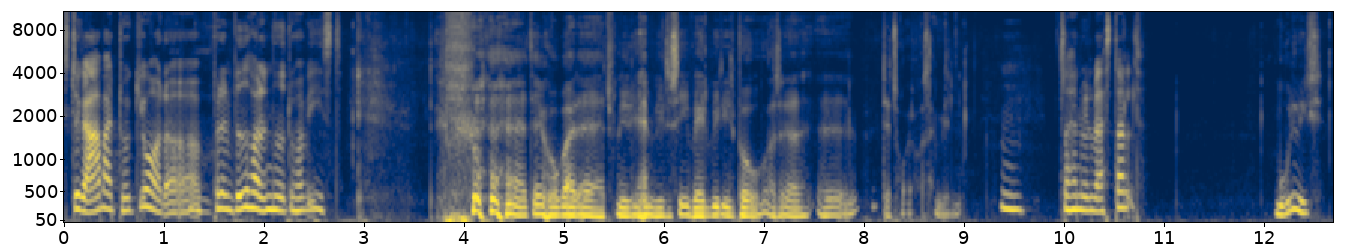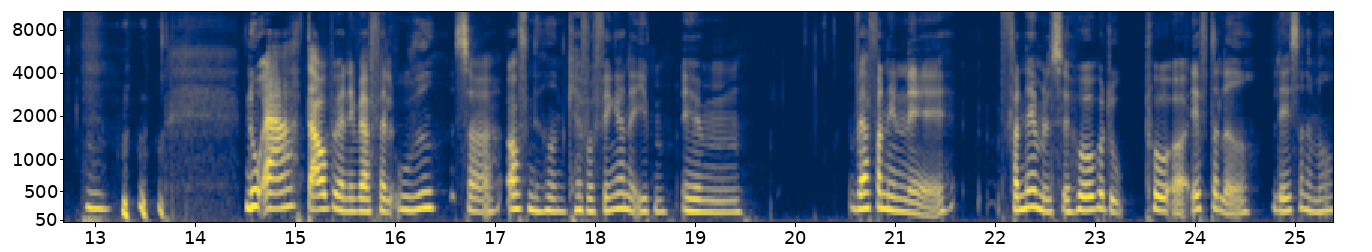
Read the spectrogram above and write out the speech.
stykke arbejde, du har gjort, og på den vedholdenhed, du har vist? det håber jeg da, at han ville se velvilligt på. Altså, øh, det tror jeg også, han ville. Mm. Så han vil være stolt? Muligvis. Mm. nu er dagbøgerne i hvert fald ude, så offentligheden kan få fingrene i dem. Øhm, hvad for en øh, fornemmelse håber du på at efterlade læserne med?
